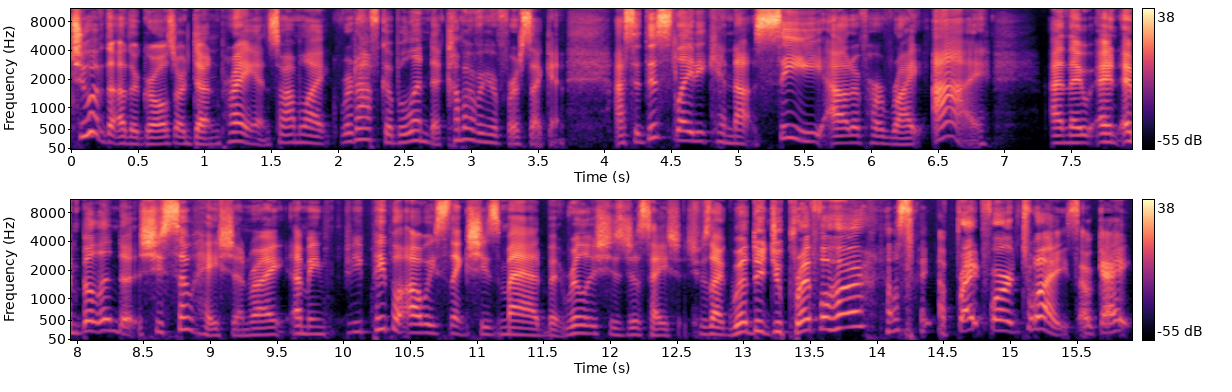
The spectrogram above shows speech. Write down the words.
two of the other girls are done praying. So I'm like, Radovka, Belinda, come over here for a second. I said, This lady cannot see out of her right eye. And they and, and Belinda, she's so Haitian, right? I mean, people always think she's mad, but really she's just Haitian. She was like, Well, did you pray for her? I was like, I prayed for her twice, okay?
